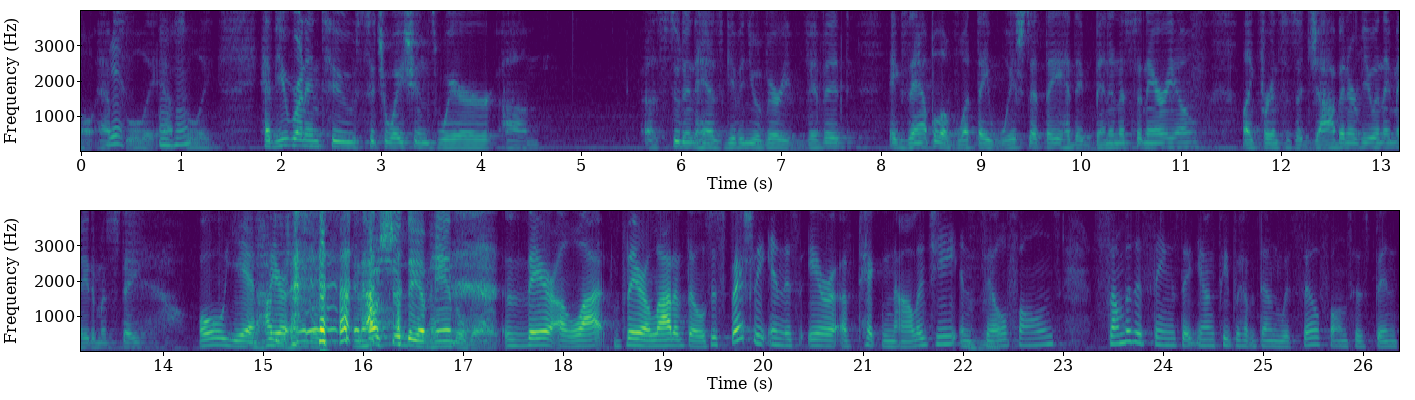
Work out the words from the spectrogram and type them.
Oh, Yes. absolutely, mm-hmm. absolutely. Have you run into situations where um, a student has given you a very vivid example of what they wish that they had they been in a scenario? Like, for instance, a job interview and they made a mistake? Oh, yes. And how, do you there- handle, and how should they have handled that? There are a lot. There are a lot of those, especially in this era of technology and Mm-hmm. cell phones. Some of the things that young people have done with cell phones has been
